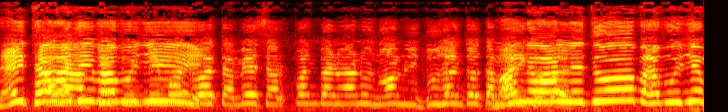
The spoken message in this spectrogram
નહીં થવા દે બાબુજી. તમે સરપંચ બનવાનું નામ લીધું છે તો તમારે મનવાલ લીધું બાબુજી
